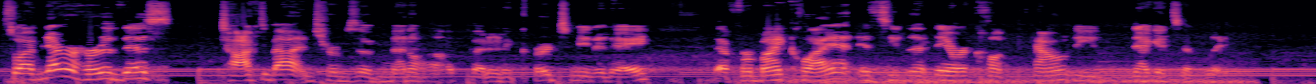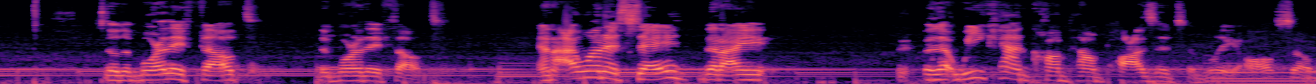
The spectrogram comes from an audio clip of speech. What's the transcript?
So I've never heard of this talked about in terms of mental health, but it occurred to me today that for my client, it seemed that they were compounding negatively. So the more they felt, the more they felt. And I want to say that I that we can compound positively also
